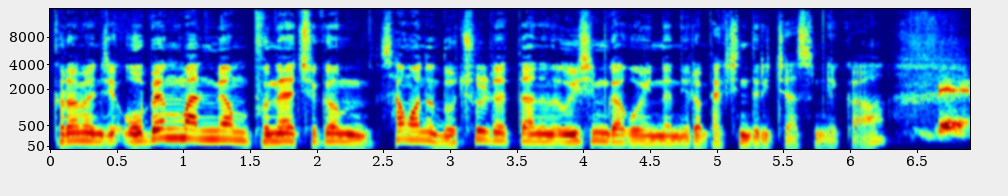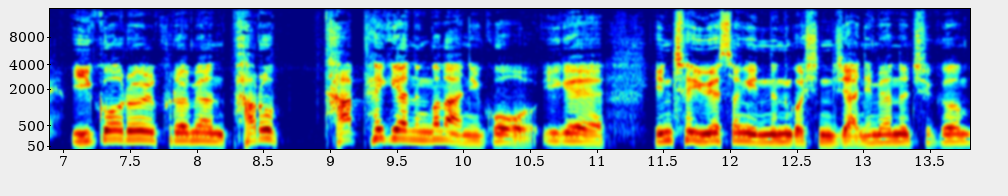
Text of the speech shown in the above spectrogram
그러면 이제 500만 명 분에 지금 상원은 노출됐다는 의심 가고 있는 이런 백신들 있지 않습니까? 네. 이거를 그러면 바로 다 폐기하는 건 아니고 이게 인체 유해성이 있는 것인지 아니면은 지금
